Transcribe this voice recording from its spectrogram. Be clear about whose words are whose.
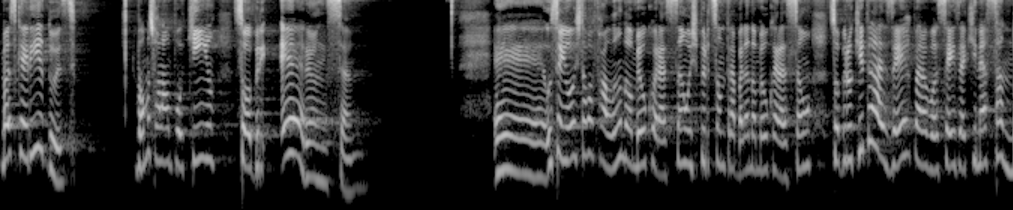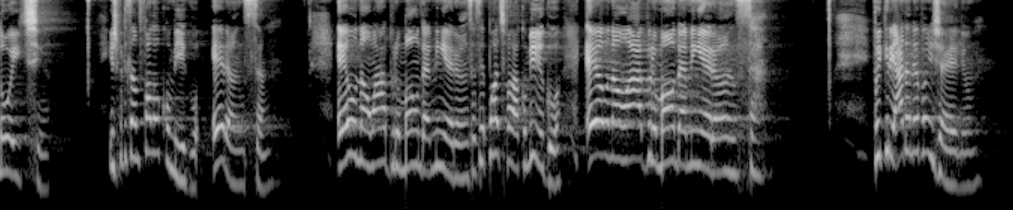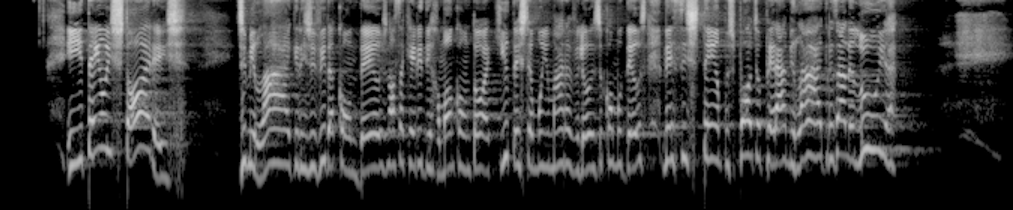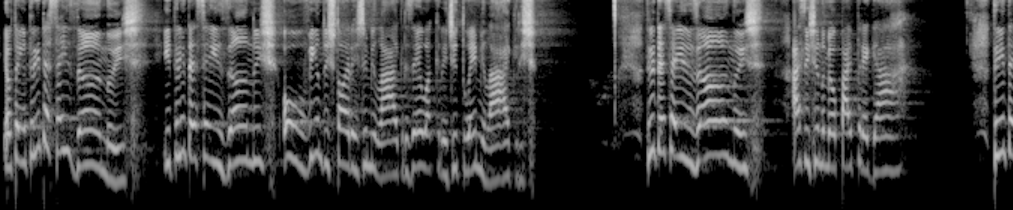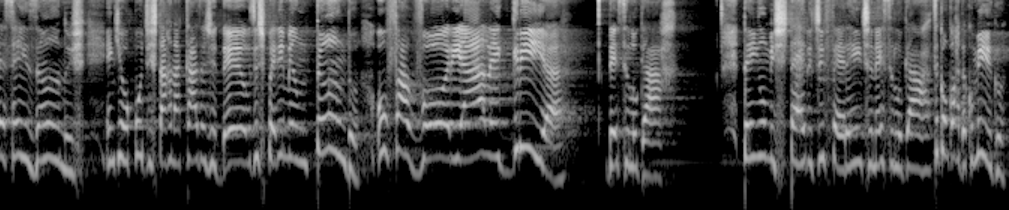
Speaker 1: Meus queridos, vamos falar um pouquinho sobre herança. É, o Senhor estava falando ao meu coração, o Espírito Santo trabalhando ao meu coração sobre o que trazer para vocês aqui nessa noite. O Espírito Santo falou comigo: herança. Eu não abro mão da minha herança. Você pode falar comigo? Eu não abro mão da minha herança. Fui criada no Evangelho. E tenho histórias de milagres, de vida com Deus. Nossa querida irmã contou aqui o testemunho maravilhoso de como Deus, nesses tempos, pode operar milagres. Aleluia! Eu tenho 36 anos e 36 anos ouvindo histórias de milagres. Eu acredito em milagres. 36 anos assistindo meu pai pregar. 36 anos em que eu pude estar na casa de Deus, experimentando o favor e a alegria desse lugar. Tem um mistério diferente nesse lugar. Você concorda comigo?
